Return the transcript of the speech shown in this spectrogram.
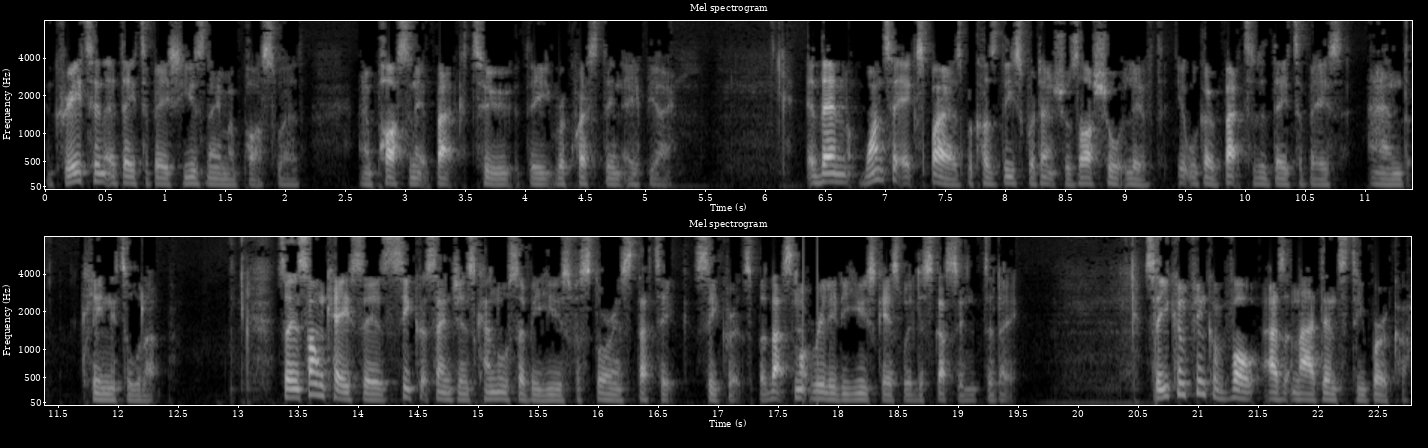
and creating a database username and password and passing it back to the requesting API. And then once it expires, because these credentials are short-lived, it will go back to the database and clean it all up. So in some cases, secrets engines can also be used for storing static secrets, but that's not really the use case we're discussing today. So you can think of Vault as an identity broker.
